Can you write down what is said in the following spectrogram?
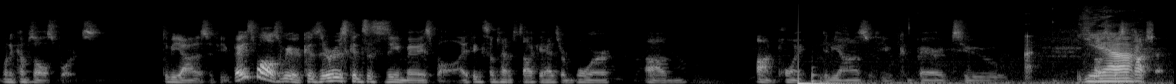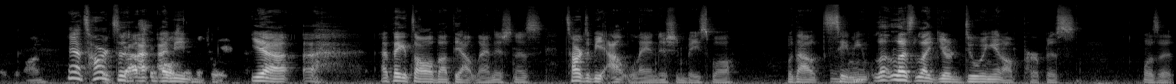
when it comes to all sports to be honest with you. Baseball is weird because there is consistency in baseball. I think sometimes talking heads are more um, on point, to be honest with you, compared to Yeah. on. Yeah, it's hard to. I, I mean, yeah, uh, I think it's all about the outlandishness. It's hard to be outlandish in baseball without seeming le- less like you're doing it on purpose. Was it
